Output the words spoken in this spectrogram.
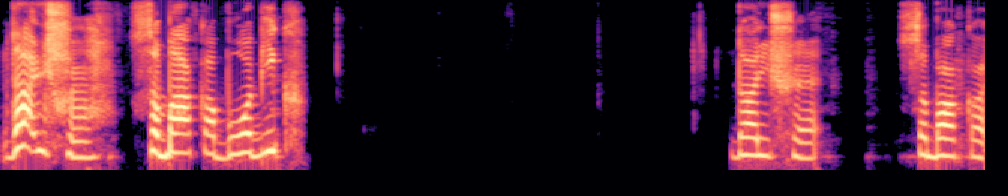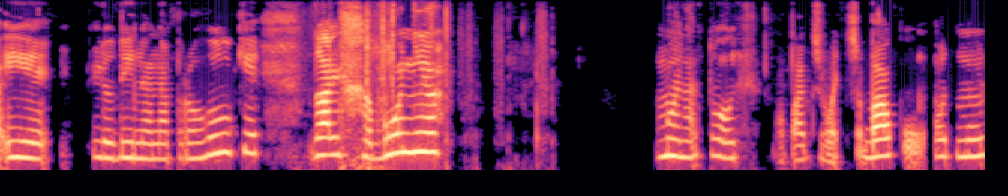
Дальше собака Бобик. Дальше собака і людина на прогулці. Дальше Боня. У мене точно так собаку одну.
